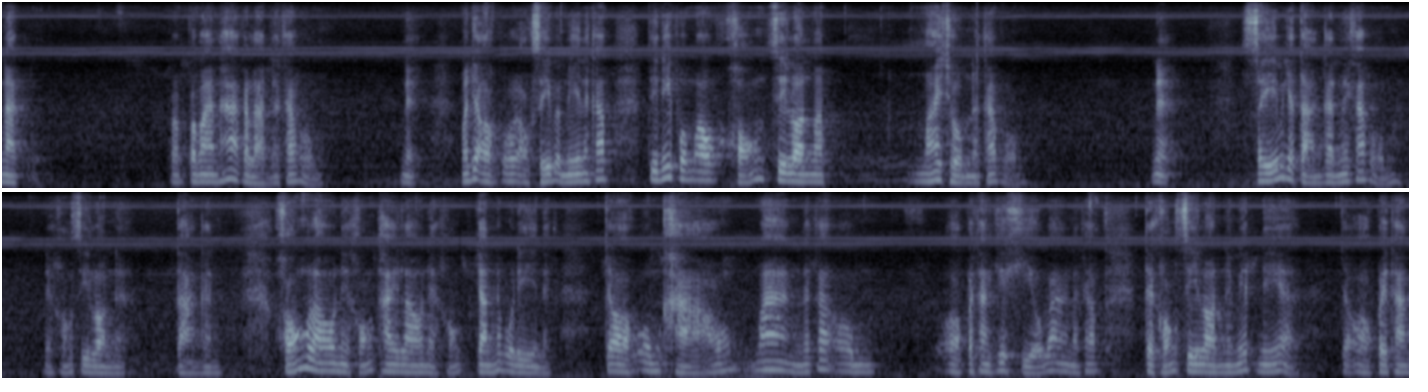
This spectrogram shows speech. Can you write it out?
หนักประประมาณ 5กะลัดนะครับผม เนี่ยมันจะออกออกสีแบบนี้นะครับ ทีนี้ผมเอาของซีรอนมามาให้ชมนะครับผม เนี่ยสีมันจะต่างกันไหมครับผม เนี่ยของซีรอนเนี่ยต่างกัน ของเราเนี่ยของไทยเราเนี่ยของจันทบุรีเนี่ยจะออกอมขาวบ้างแล้วก็อมออกไปทางเขียวบ้างนะครับ แต่ของซีรอนในเม็ดนี้อะจะออกไปทาง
